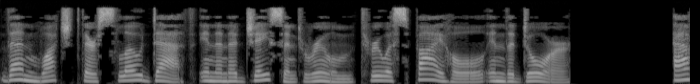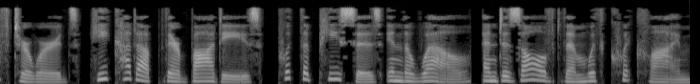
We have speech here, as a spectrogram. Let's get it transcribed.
then watched their slow death in an adjacent room through a spy-hole in the door. Afterwards, he cut up their bodies, put the pieces in the well, and dissolved them with quicklime.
